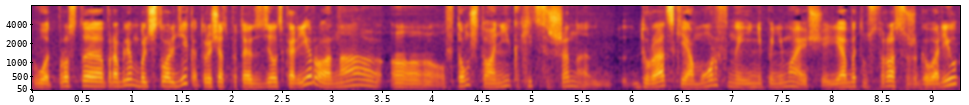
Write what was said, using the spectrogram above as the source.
Вот, просто проблема большинства людей, которые сейчас пытаются сделать карьеру, она э, в том, что они какие-то совершенно дурацкие, аморфные и непонимающие. Я об этом сто раз уже говорил,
